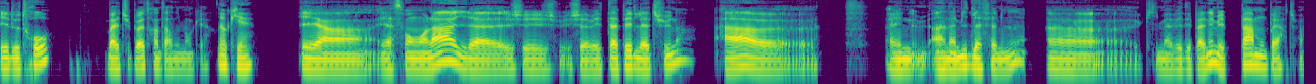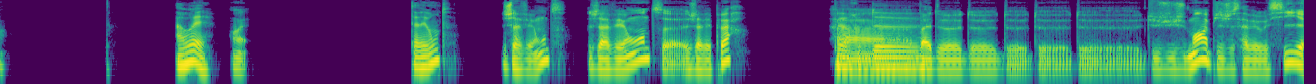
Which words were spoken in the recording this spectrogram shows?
et de trop, bah, tu peux être interdit bancaire. Ok. Et, euh, et à ce moment-là, j'avais tapé de la thune à, euh, à, une- à un ami de la famille euh, qui m'avait dépanné, mais pas mon père, tu vois. Ah ouais? Ouais. T'avais honte? J'avais honte, j'avais honte, j'avais peur. Peur de- bah, de, de, de, de- de- du jugement, et puis je savais aussi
